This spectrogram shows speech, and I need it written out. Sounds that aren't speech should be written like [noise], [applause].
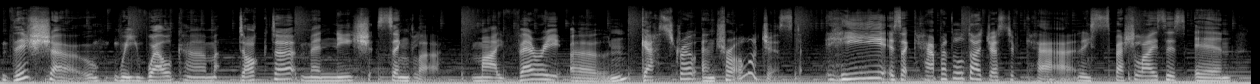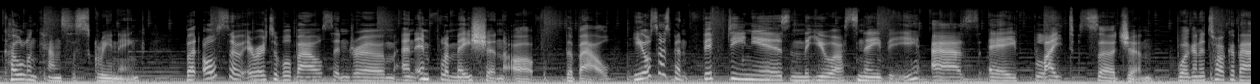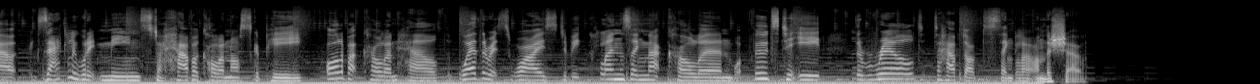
This show, we welcome Dr. Manish Singla, my very own gastroenterologist. He is at Capital Digestive Care and he specializes in colon cancer screening but also irritable bowel syndrome and inflammation of the bowel. He also spent 15 years in the US Navy as a flight surgeon. We're going to talk about exactly what it means to have a colonoscopy, all about colon health, whether it's wise to be cleansing that colon, what foods to eat. Thrilled to have Dr. Singla on the show.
